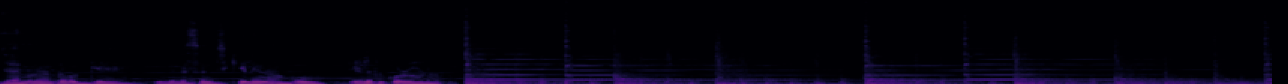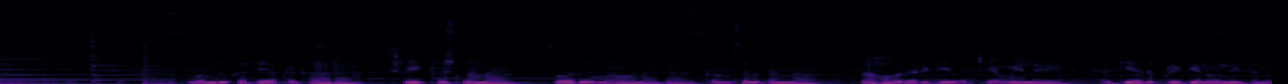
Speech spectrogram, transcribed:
ಜನನದ ಬಗ್ಗೆ ಇಂದಿನ ಸಂಚಿಕೆಯಲ್ಲಿ ನಾವು ತಿಳಿದುಕೊಳ್ಳೋಣ. ಒಂದು ಕಥೆಯ ಪ್ರಕಾರ ಶ್ರೀಕೃಷ್ಣನ ಸೋದರ ಮಾವನಾದ ಕಂಸನು ತನ್ನ ಸಹೋದರಿ ದೇವಕಿಯ ಮೇಲೆ ಅತಿಯಾದ ಪ್ರೀತಿಯನ್ನು ಹೊಂದಿದ್ದನು.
